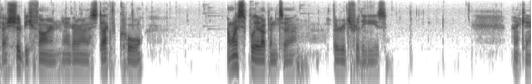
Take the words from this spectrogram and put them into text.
So I should be fine. Yeah, I got around a stack of coal. I want to split it up into thirds for these. Okay.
